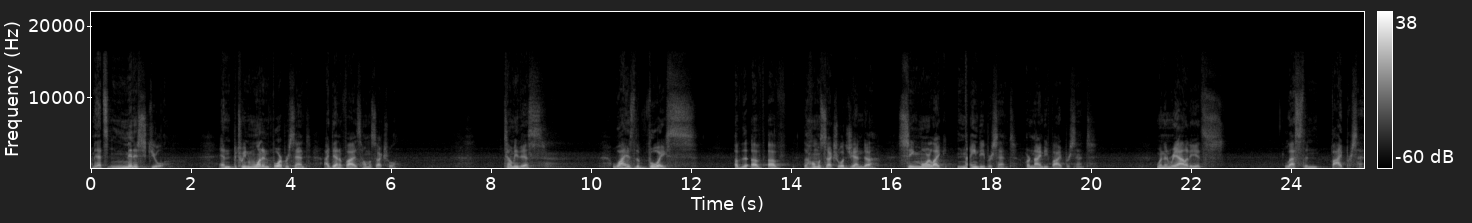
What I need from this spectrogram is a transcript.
I mean, that's minuscule. And between 1 and 4% identify as homosexual. Tell me this why is the voice of the, of, of the homosexual agenda seem more like 90% or 95%, when in reality it's less than 5%?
